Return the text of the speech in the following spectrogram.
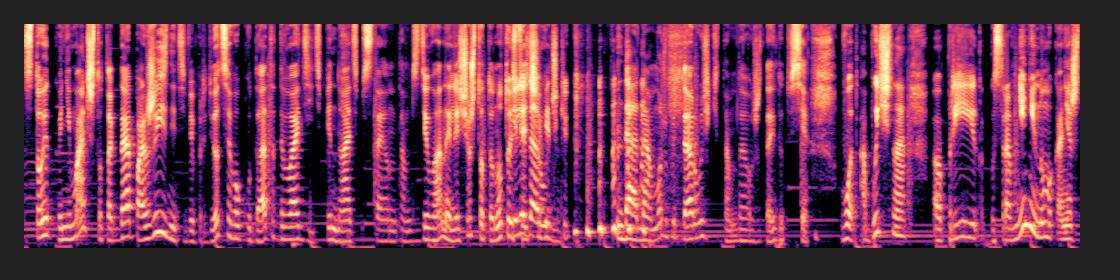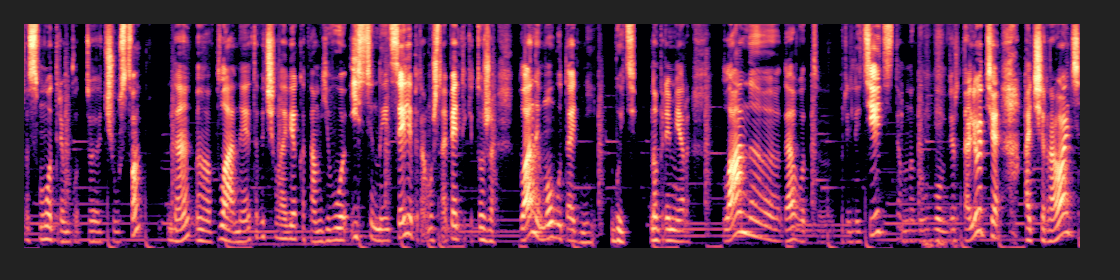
стоит понимать, что тогда по жизни тебе придется его куда-то доводить, пинать постоянно там с дивана или еще что-то. Ну, то есть, или до ручки. Да, да, может быть, до ручки там, да, уже дойдут все. Вот, обычно э, при как бы, сравнении, ну, мы, конечно, смотрим вот э, чувства, да, э, планы этого человека, там, его истинные цели, потому что, опять-таки, тоже планы могут одни быть. Например, план, да, вот прилететь там на голубом вертолете, очаровать,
